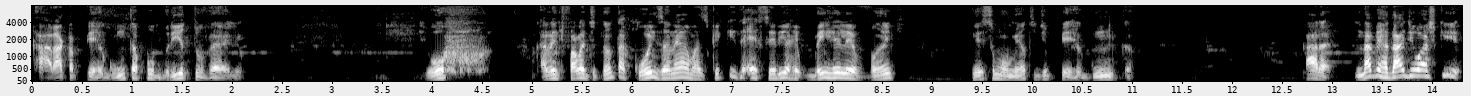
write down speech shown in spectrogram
Caraca, pergunta pro Brito, velho. Uf, cara, a gente fala de tanta coisa, né? Mas o que, que é- seria bem relevante nesse momento de pergunta? Cara, na verdade, eu acho que.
